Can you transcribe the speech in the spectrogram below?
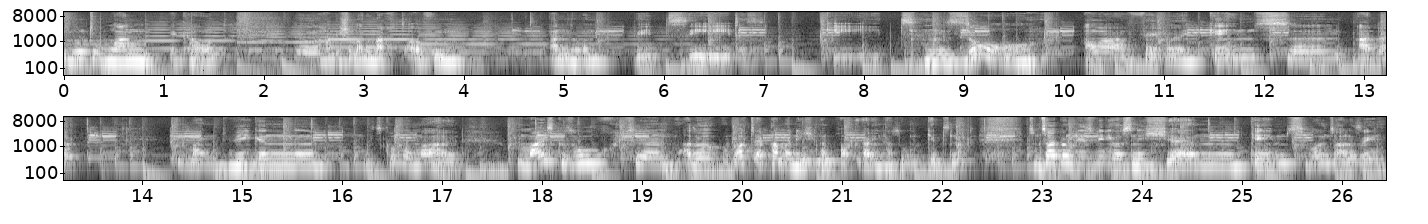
Ubuntu One-Account. Äh, Habe ich schon mal gemacht auf einem anderen PC. Das geht so. Our Favorite Games äh, alle. Meinetwegen, äh, jetzt gucken wir mal, meistgesucht, äh, also WhatsApp haben wir nicht, dann braucht gar nicht nachsuchen, gibt es nicht. Zum Zeitpunkt dieses Videos nicht. Ähm, Games wollen sie alle sehen.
